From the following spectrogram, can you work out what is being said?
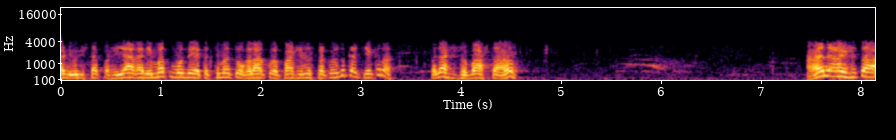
انډیولۍ سره پښه یا غنیمت مو د تقسیمات تو غلا کړو پاشه نو سره کړو ځکه چې کنه په داسې شوباد شته عن عائشة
